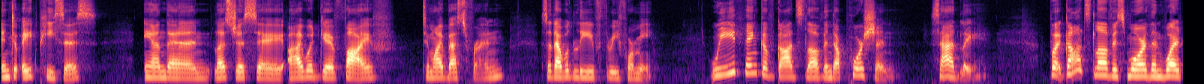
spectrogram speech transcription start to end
into eight pieces, and then let's just say I would give five to my best friend, so that would leave three for me. We think of God's love in that portion, sadly. But God's love is more than what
